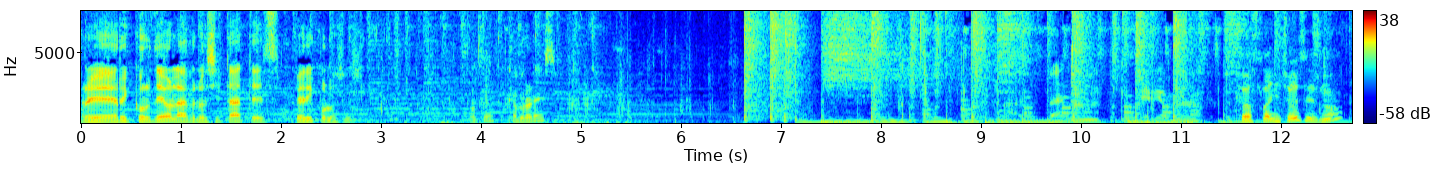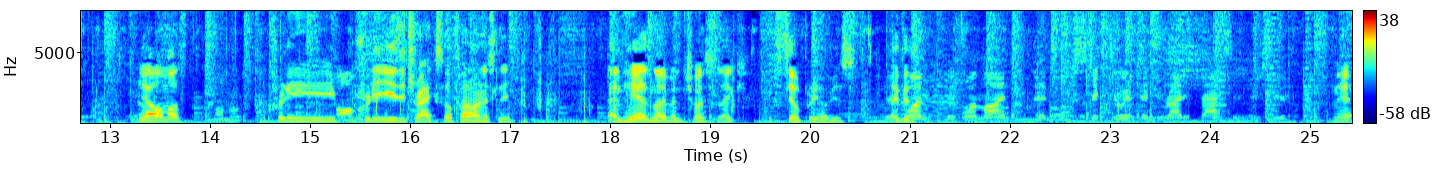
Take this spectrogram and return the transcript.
re- recordeo la velocidad es peligrosos. Ok, cabrones. First line choices, no? Yeah, almost. Pretty, pretty easy track so far, honestly. And here is not even choice. Like still pretty obvious. There's Like this. one, there's one line, and you stick to it, and you ride it fast, and you see it. Yeah.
